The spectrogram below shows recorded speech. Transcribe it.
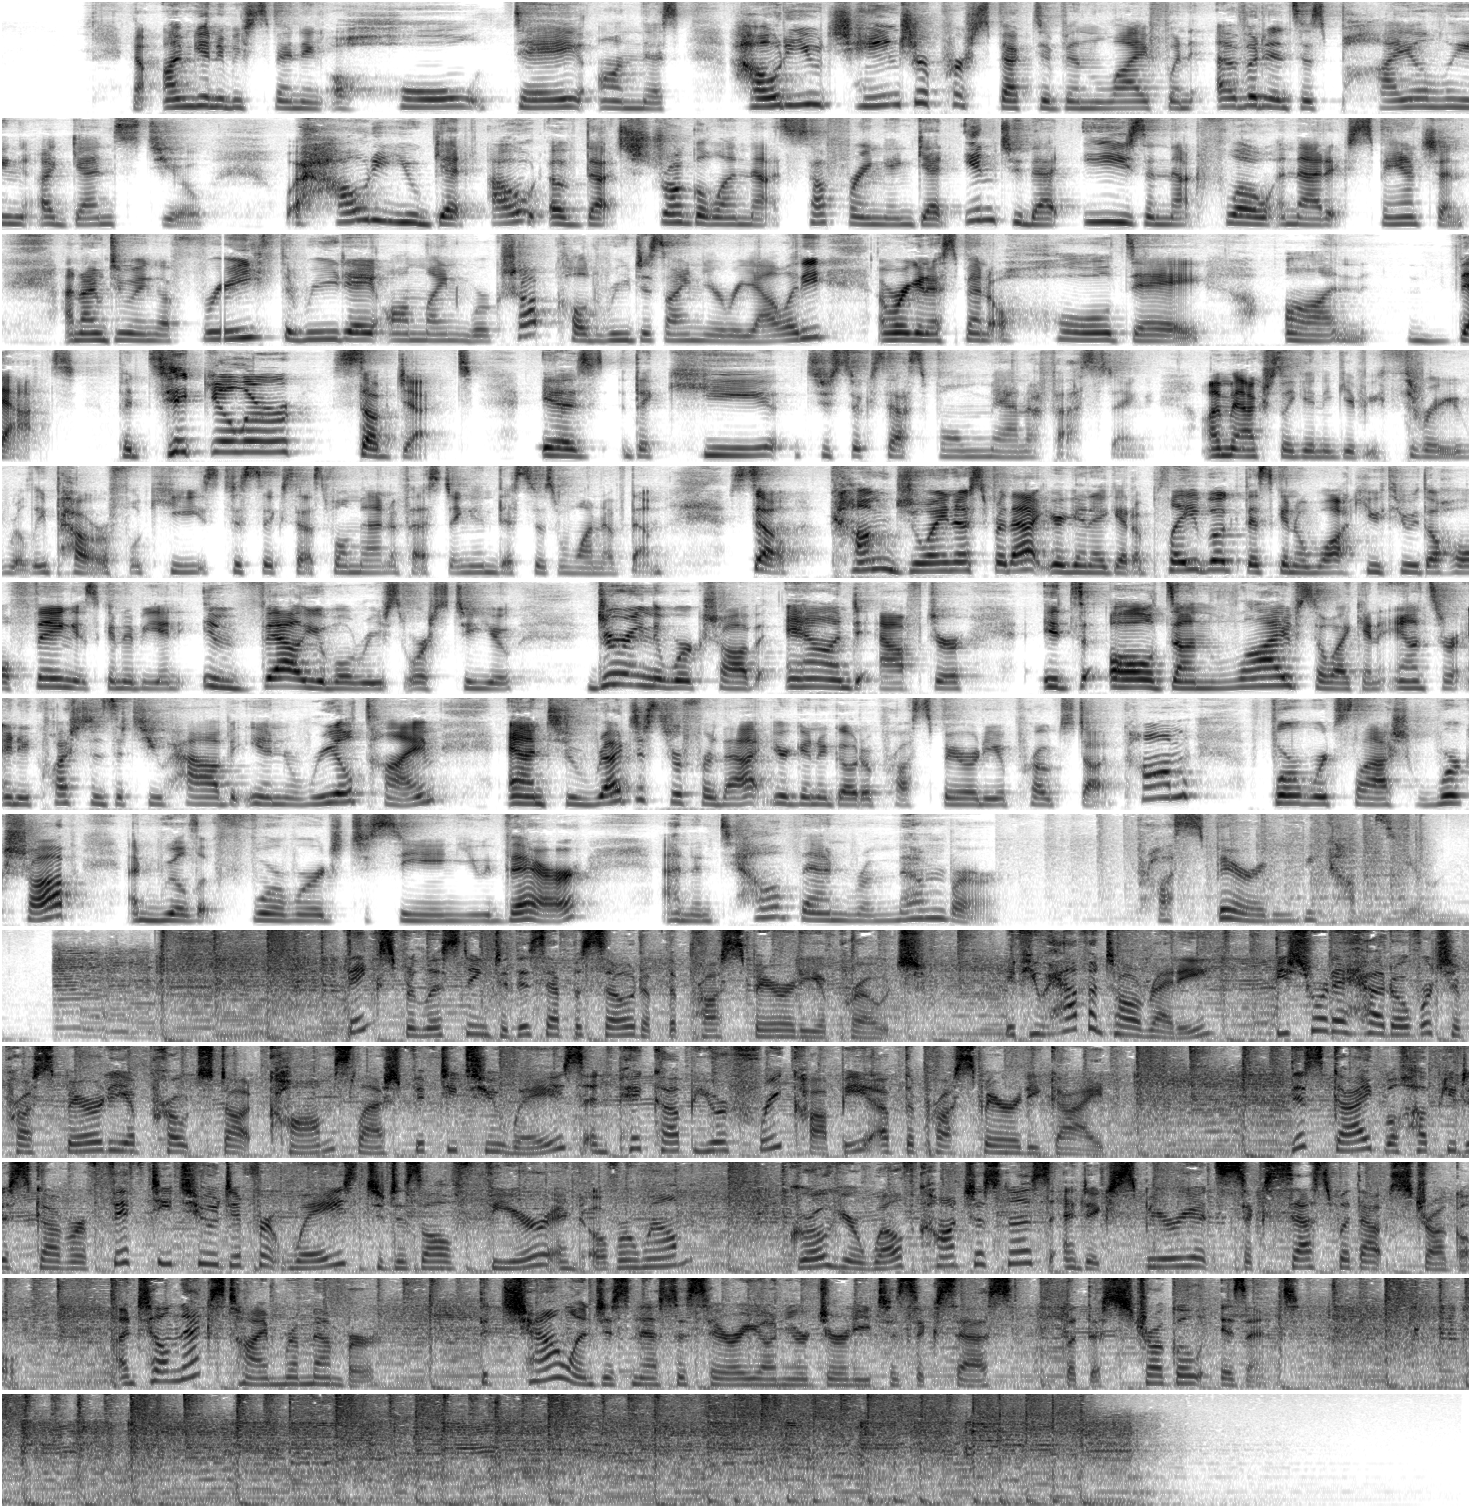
Now, I'm going to be spending a whole day on this. How do you change your perspective in life when evidence is piling against you? How do you get out of that struggle and that suffering and get into that ease and that flow and that expansion? And I'm doing a free three day online workshop called Redesign Your Reality. And we're going to spend a whole day on that particular subject is the key to successful manifesting. I'm actually going to give you three really powerful keys to successful manifesting, and this is one of them. So come join us for that. You're going to get a playbook that's going to walk you through the whole thing. It's going to be an invaluable resource to you during the workshop and after. It's all done live, so I can answer any questions that you have in real time. And to register for that, you're going to go to prosperityapproach.com forward slash workshop, and we'll look forward to seeing you there. And until then, remember, prosperity becomes you. Thanks for listening to this episode of The Prosperity Approach. If you haven't already, be sure to head over to prosperityapproach.com slash 52 ways and pick up your free copy of the Prosperity Guide. This guide will help you discover 52 different ways to dissolve fear and overwhelm, grow your wealth consciousness, and experience success without struggle. Until next time, remember, the challenge is necessary on your journey to success, but the struggle isn't.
